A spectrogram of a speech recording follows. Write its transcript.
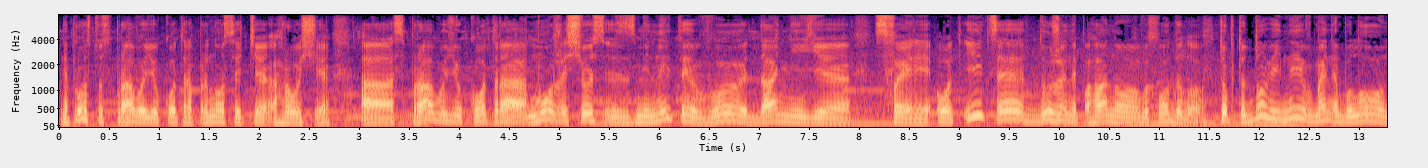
не просто справою, котра приносить гроші, а справою, котра може щось змінити в даній е, сфері. От і це дуже непогано виходило. Тобто до війни в мене було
